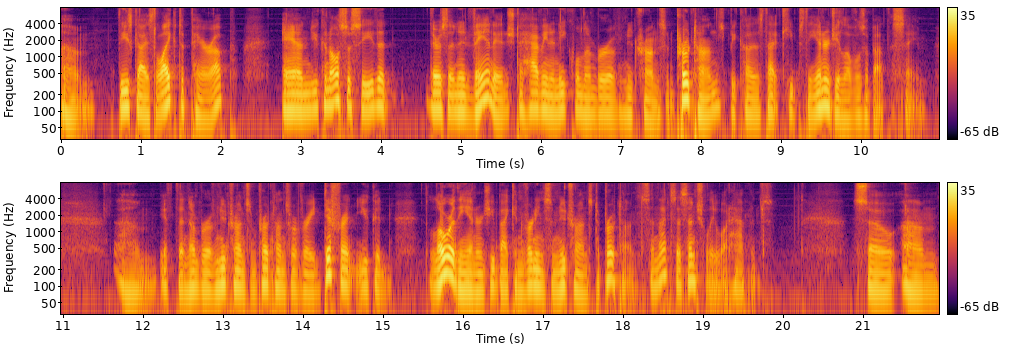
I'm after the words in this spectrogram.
um, these guys like to pair up, and you can also see that there's an advantage to having an equal number of neutrons and protons because that keeps the energy levels about the same. Um, if the number of neutrons and protons were very different, you could lower the energy by converting some neutrons to protons, and that's essentially what happens. So um,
